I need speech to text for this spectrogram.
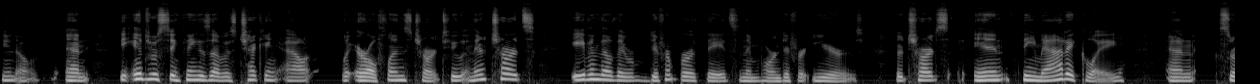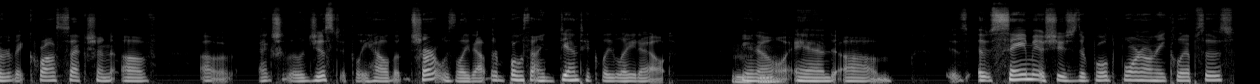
you know. And the interesting thing is, I was checking out Errol Flynn's chart too, and their charts, even though they were different birth dates and they were born different years, their charts in thematically and sort of a cross section of, uh, actually logistically how the chart was laid out. They're both identically laid out, you know, and um, it's, it's same issues. They're both born on eclipses.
